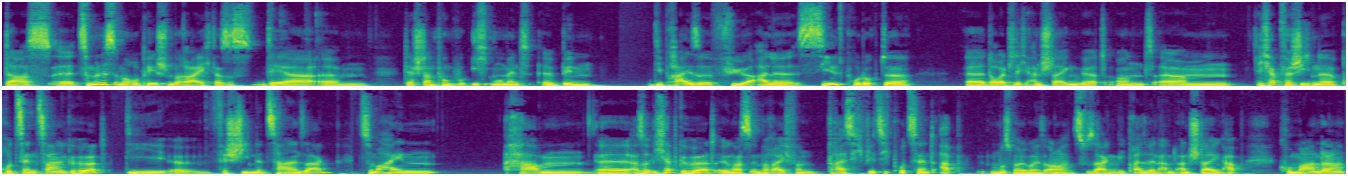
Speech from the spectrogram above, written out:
dass äh, zumindest im europäischen Bereich, das ist der, ähm, der Standpunkt, wo ich im Moment äh, bin, die Preise für alle Sealed-Produkte äh, deutlich ansteigen wird. Und ähm, ich habe verschiedene Prozentzahlen gehört, die äh, verschiedene Zahlen sagen. Zum einen haben, äh, also ich habe gehört, irgendwas im Bereich von 30, 40 Prozent ab. Muss man übrigens auch noch dazu sagen, die Preise werden an, ansteigen ab Commander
